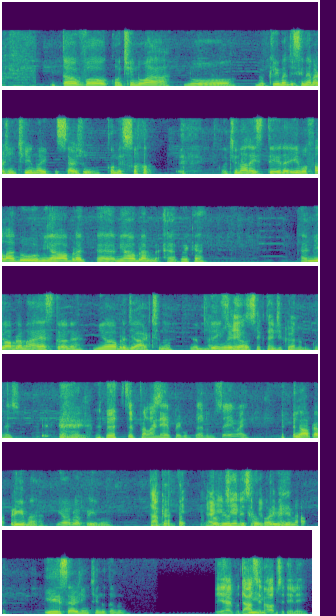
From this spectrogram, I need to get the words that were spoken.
Então eu vou continuar no, no clima de cinema argentino aí que o Sérgio começou. continuar na esteira aí, vou falar do minha obra, é, minha obra, é, como é que é? É minha obra maestra, né? Minha obra de arte, né? É Ah, bem não sei, legal. Você que tá indicando, não conheço. Você fala né perguntando? Não sei, ué. Minha obra-prima, minha obra-prima. Tá, É mas é argentino esse filme também? original. Isso, é argentino também. E aí, dá a E- sinopse dele aí.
